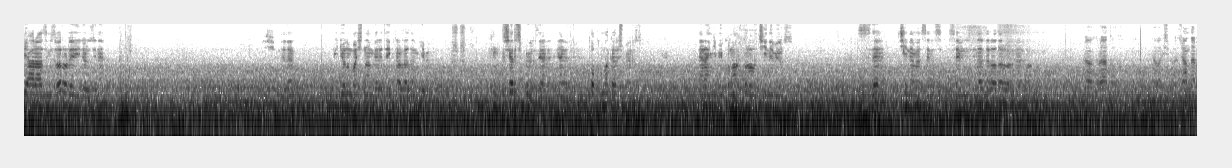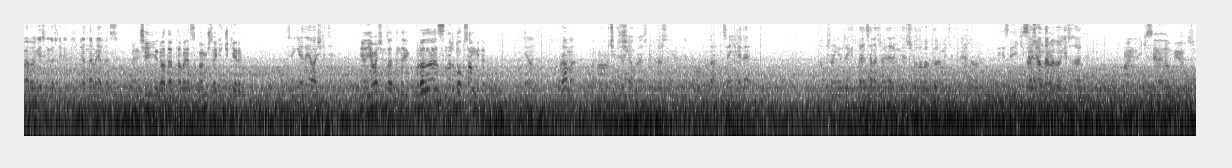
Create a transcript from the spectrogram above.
Bir arazimiz var oraya gidiyoruz yine. Şimdiden videonun başından beri tekrarladığım gibi dışarı çıkmıyoruz yani. Yani topluma karışmıyoruz. Herhangi bir kuna, kuralı çiğnemiyoruz. Siz de çiğnemezseniz seviniriz. İleride radar var galiba. Yok rahat ol. Yavaş biraz. Jandarma bölgesini gösteriyor bizim. Jandarma ya burası. Yani şey radar tabelası koymuş da küçük yere. Sen yine de yavaş git. Ya yavaşım zaten de burada sınır 90 mıydı? Can. Bura mı? Aha. Bu çift dünya burası. Burası burada. Sen yine de 90 yüzde git. Ben sana söylerim. Gerçi yola bakıyorum metinlere doğru. Neyse iki Burası sene. jandarma bölgesi zaten. Aynen iki senede uyuyoruz.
